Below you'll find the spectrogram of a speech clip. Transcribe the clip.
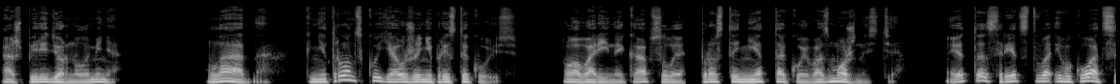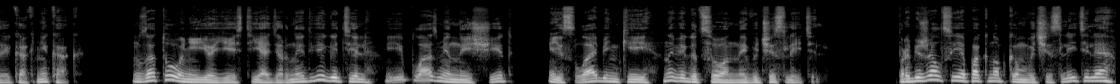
Аж передернуло меня. Ладно, к Нейтронску я уже не пристыкуюсь. У аварийной капсулы просто нет такой возможности. Это средство эвакуации как-никак. Зато у нее есть ядерный двигатель и плазменный щит, и слабенький навигационный вычислитель. Пробежался я по кнопкам вычислителя,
